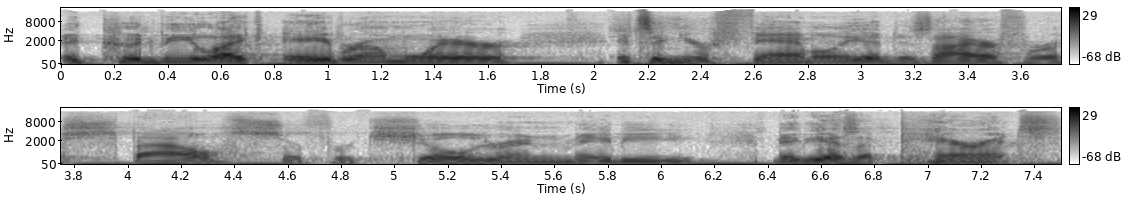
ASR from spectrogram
It could be like Abram, where it's in your family a desire for a spouse or for children. Maybe, maybe as a parent,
